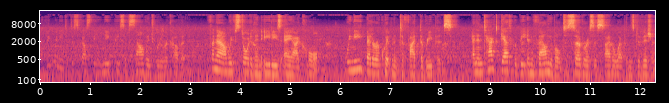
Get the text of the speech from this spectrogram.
I think we need to discuss unique piece of salvage we recovered. For now, we've stored it in EDI's AI core. We need better equipment to fight the Reapers. An intact Geth would be invaluable to Cerberus's cyber weapons division.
